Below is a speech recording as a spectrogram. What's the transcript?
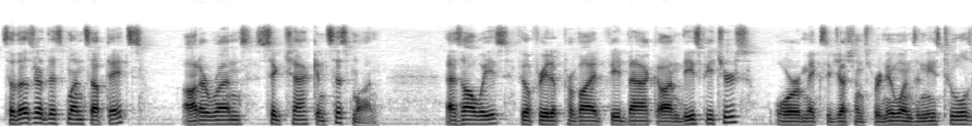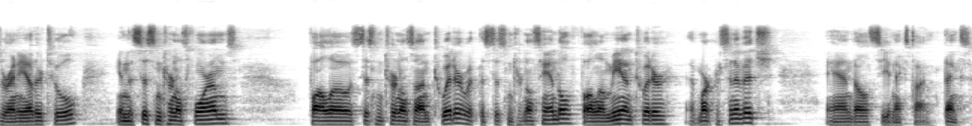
So those are this month's updates, AutoRuns, SigCheck, and Sysmon. As always, feel free to provide feedback on these features or make suggestions for new ones in these tools or any other tool in the sysinternals forums. Follow sysinternals on Twitter with the sysinternals handle. Follow me on Twitter at Mark Russinovich, and I'll see you next time. Thanks.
